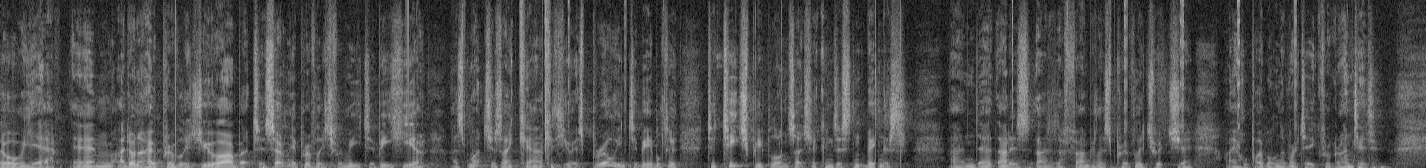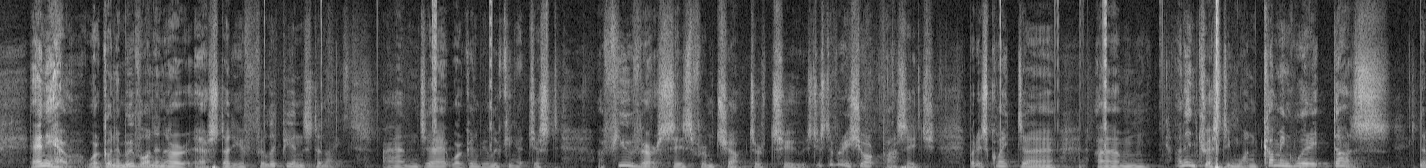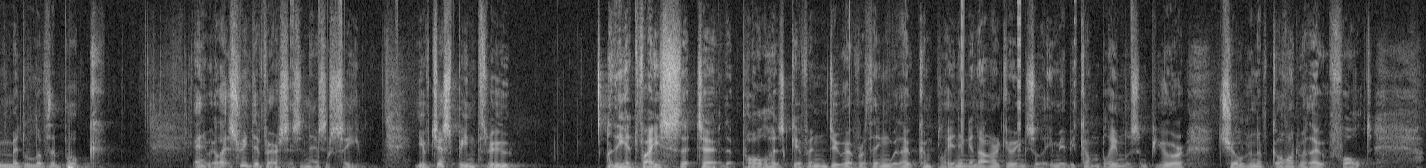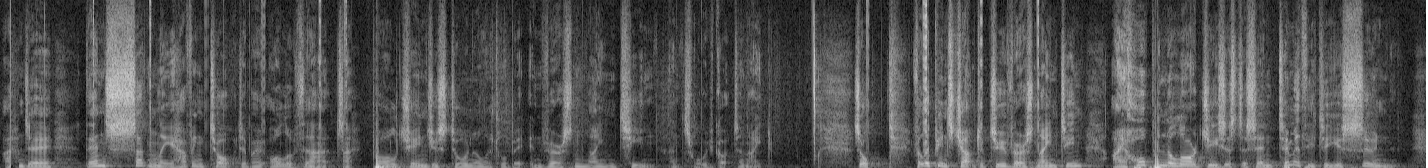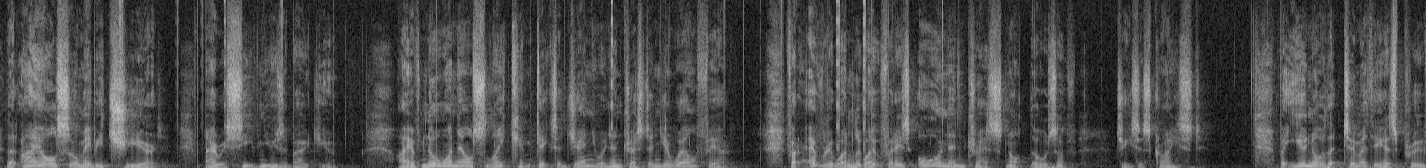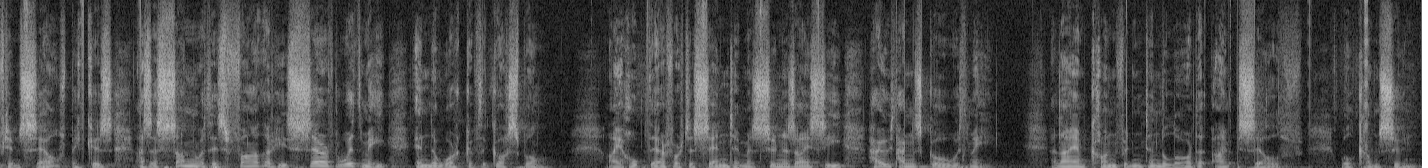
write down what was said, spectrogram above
So, yeah, um, I don't know how privileged you are, but it's certainly a privilege for me to be here as much as I can with you. It's brilliant to be able to, to teach people on such a consistent basis. And uh, that, is, that is a fabulous privilege, which uh, I hope I will never take for granted. Anyhow, we're going to move on in our, our study of Philippians tonight. And uh, we're going to be looking at just a few verses from chapter 2. It's just a very short passage, but it's quite uh, um, an interesting one, coming where it does, in the middle of the book. Anyway, let's read the verses and then we'll see. You've just been through the advice that, uh, that Paul has given do everything without complaining and arguing so that you may become blameless and pure, children of God without fault. And uh, then suddenly, having talked about all of that, Paul changes tone a little bit in verse 19, and that's what we've got tonight. So, Philippians chapter 2, verse 19 I hope in the Lord Jesus to send Timothy to you soon, that I also may be cheered I receive news about you. I have no one else like him who takes a genuine interest in your welfare. For everyone looks out for his own interests, not those of Jesus Christ. But you know that Timothy has proved himself because, as a son with his father, he served with me in the work of the gospel. I hope, therefore, to send him as soon as I see how things go with me. And I am confident in the Lord that I myself will come soon.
